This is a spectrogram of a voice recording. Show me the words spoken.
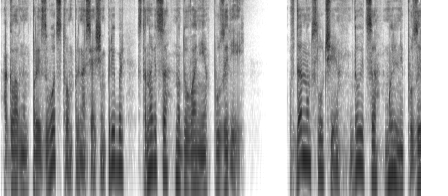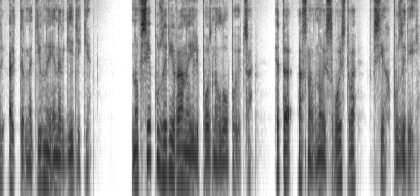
а главным производством, приносящим прибыль, становится надувание пузырей. В данном случае дуется мыльный пузырь альтернативной энергетики. Но все пузыри рано или поздно лопаются. Это основное свойство всех пузырей.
